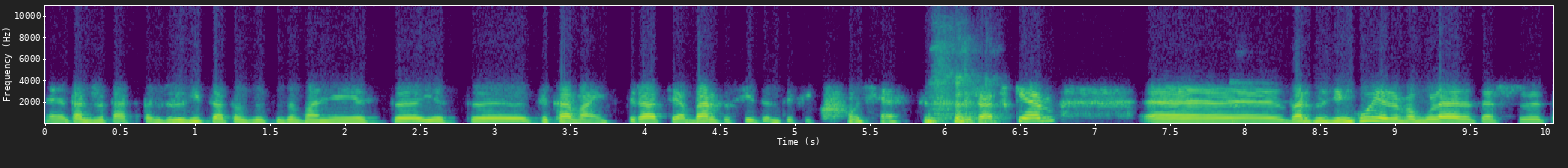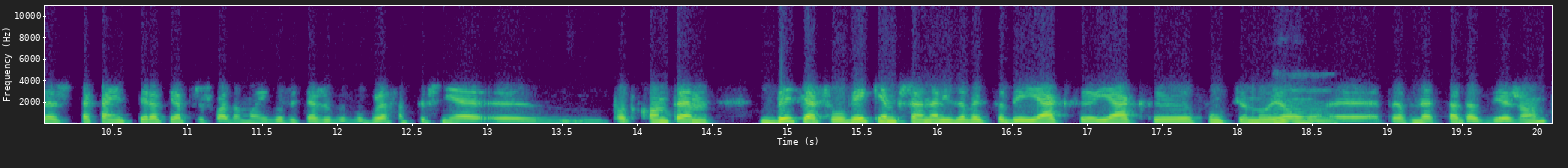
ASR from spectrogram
E, także tak, także Lwica to zdecydowanie jest, jest e, ciekawa inspiracja, bardzo się identyfikuję z tym zwierzaczkiem. E, bardzo dziękuję, że w ogóle też, też taka inspiracja przyszła do mojego życia, żeby w ogóle faktycznie e, pod kątem bycia człowiekiem przeanalizować sobie, jak, jak funkcjonują mm. pewne stada zwierząt.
